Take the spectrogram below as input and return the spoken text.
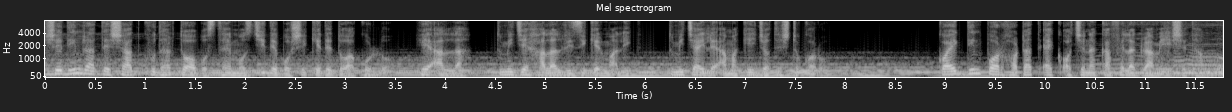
সেদিন রাতে সাদ ক্ষুধার্ত অবস্থায় মসজিদে বসে কেঁদে দোয়া করল, হে আল্লাহ, তুমি যে হালাল রিজিকের মালিক, তুমি চাইলে আমাকেই যথেষ্ট করো। কয়েকদিন পর হঠাৎ এক অচেনা কাফেলা গ্রামে এসে থামল।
